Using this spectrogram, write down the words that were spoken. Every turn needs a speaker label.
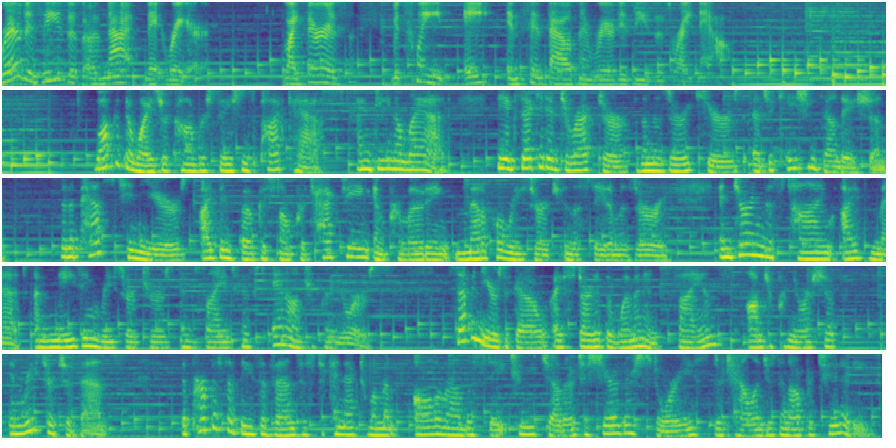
Speaker 1: rare diseases are not that rare. Like there is between eight and 10,000 rare diseases right now.
Speaker 2: Welcome to Wiser Conversations podcast. I'm Dina Ladd, the Executive Director for the Missouri Cures Education Foundation. For the past 10 years, I've been focused on protecting and promoting medical research in the state of Missouri. And during this time, I've met amazing researchers and scientists and entrepreneurs. Seven years ago, I started the Women in Science, Entrepreneurship, and Research events. The purpose of these events is to connect women all around the state to each other to share their stories, their challenges, and opportunities.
